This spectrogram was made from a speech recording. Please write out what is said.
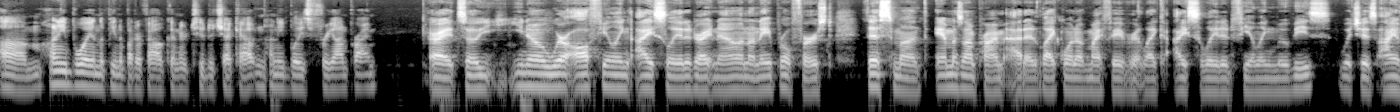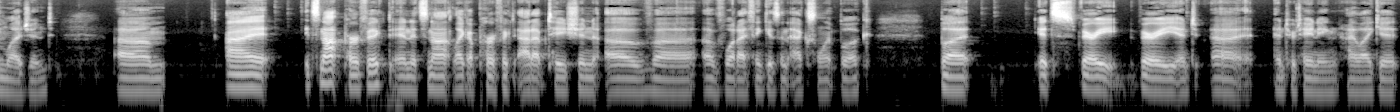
Um, Honey Boy and the Peanut Butter Falcon are two to check out, and Honey Boy's free on Prime. All right, so you know we're all feeling isolated right now, and on April first this month, Amazon Prime added like one of my favorite like isolated feeling movies, which is I Am Legend. Um, I it's not perfect, and it's not like a perfect adaptation of uh, of what I think is an excellent book, but it's very very ent- uh, entertaining. I like it.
